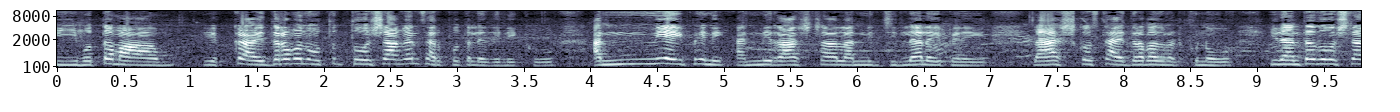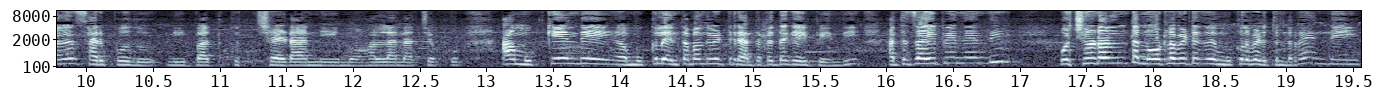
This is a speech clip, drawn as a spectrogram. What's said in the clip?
ఈ మొత్తం ఆ ఎక్కడ హైదరాబాద్ మొత్తం తోషాగానే సరిపోతలేదు నీకు. అన్నీ అయిపోయినాయి. అన్ని రాష్ట్రాలు అన్ని జిల్లాలు అయిపోయినాయి. లాస్ట్కి వస్తే హైదరాబాద్ పట్టుకున్నావు. ఇదంతా తోసినా కానీ సరిపోదు. నీ బతుకు చెడ నీ మొహల్లా నా చెప్పు. ఆ ముక్కేంది? ఆ ముక్కులు ఎంతమంది పెట్టారు అంత పెద్దగా అయిపోయింది. అంత సాగిపోయింది ఏంది? వచ్చిన వాళ్ళంతా నోట్లో పెట్టేది ముక్కులు పెడుతున్నారా ఏంది?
